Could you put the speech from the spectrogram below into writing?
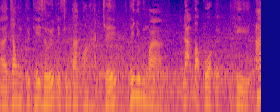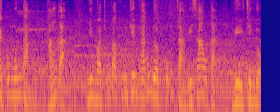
à, trong cái thế giới thì chúng ta còn hạn chế. Thế nhưng mà đã vào cuộc ấy, thì ai cũng muốn thẳng thắng cả. Nhưng mà chúng ta không chiến thắng được cũng chả vì sao cả. Vì trình độ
